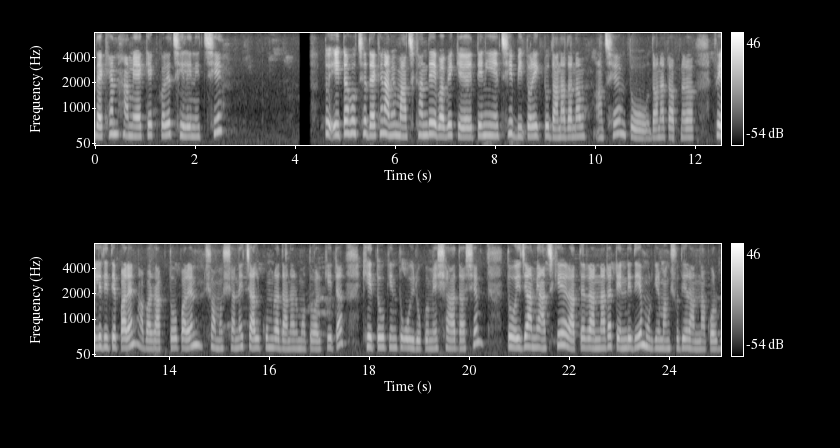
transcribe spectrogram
দেখেন, আমি এক এক করে ছিলে নিচ্ছি। তো এটা হচ্ছে দেখেন, আমি মাঝখান দিয়ে এভাবে কেটে নিয়েছি, ভিতরে একটু দানা দানা আছে, তো দানাটা আপনারা ফেলে দিতে পারেন, আবার রাখতেও পারেন, সমস্যা নেই। চাল কুমড়া দানার মতো আর কি এটা, খেতেও কিন্তু ওই রকমের স্বাদ আসে। তো এই যে আমি আজকে রাতের রান্নাটা টেন্ডে দিয়ে মুরগির মাংস দিয়ে রান্না করব।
